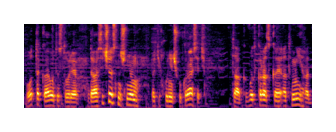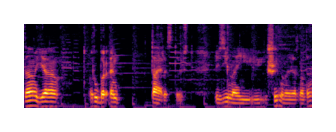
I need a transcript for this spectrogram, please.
Вот такая вот история. Да, сейчас начнем потихонечку красить. Так, вот краска от Мига, да, я Rubber and Tires, то есть резина и, и шины, наверное, да.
